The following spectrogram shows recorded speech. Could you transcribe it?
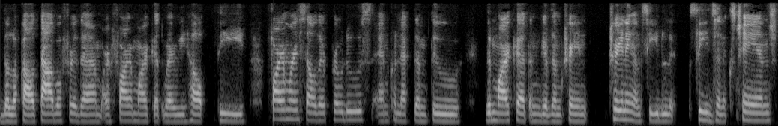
the local tabo for them, our farm market, where we help the farmers sell their produce and connect them to the market and give them train training and seed seeds in exchange.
